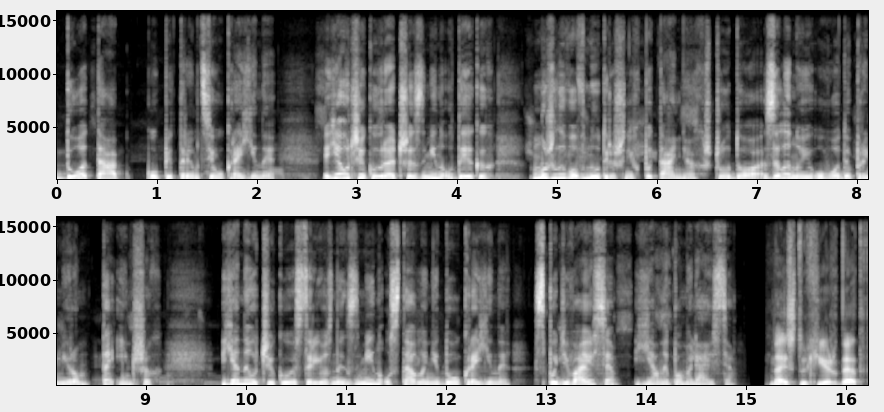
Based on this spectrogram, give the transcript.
до та у підтримці України. Я очікую радше змін у деяких, можливо, внутрішніх питаннях щодо зеленої угоди, приміром, та інших. Я не очікую серйозних змін у ставленні до України. Сподіваюся, я не помиляюся. Nice to hear that.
